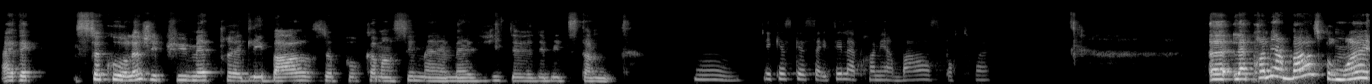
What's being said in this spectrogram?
avec ce cours-là, j'ai pu mettre les bases pour commencer ma, vie de, méditante. Hmm. Et qu'est-ce que ça a été la première base pour toi? Euh, la première base pour moi,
